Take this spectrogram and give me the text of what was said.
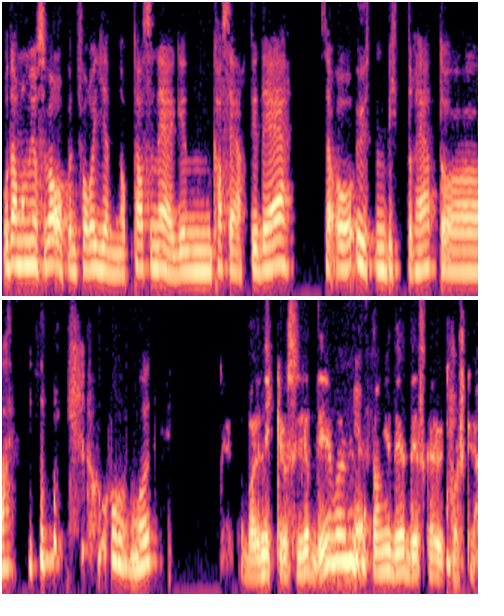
Og da må man jo også være åpen for å gjenoppta sin egen kasserte idé, og uten bitterhet og hovmod. Bare nikker og sier at det var en interessant idé, det skal jeg utforske.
